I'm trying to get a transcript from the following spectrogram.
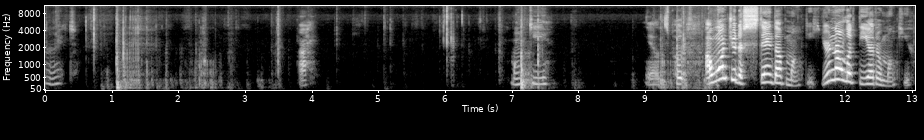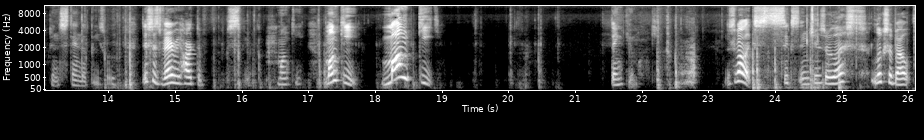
alright. Ah. Monkey. Yeah, let's put. I want you to stand up, monkey. You're not like the other monkey who can stand up easily. This is very hard to Monkey. Monkey. Monkey. Thank you, monkey. It's about like six inches or less. Looks about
